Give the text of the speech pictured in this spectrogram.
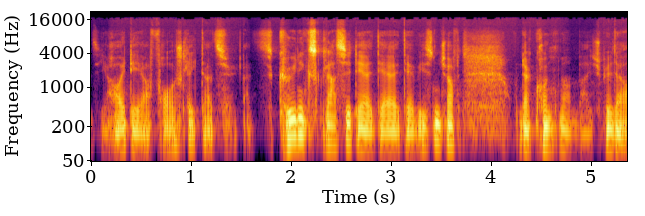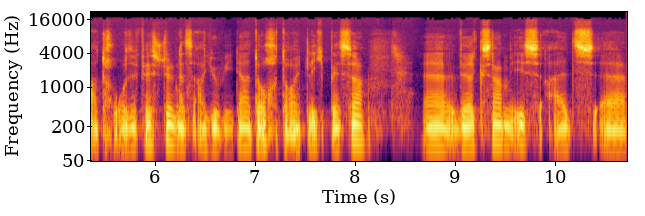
sie heute ja vorschlägt, als, als Königsklasse der, der, der Wissenschaft. Und da konnte man am Beispiel der Arthrose feststellen, dass Ayurveda doch deutlich besser äh, wirksam ist als äh,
